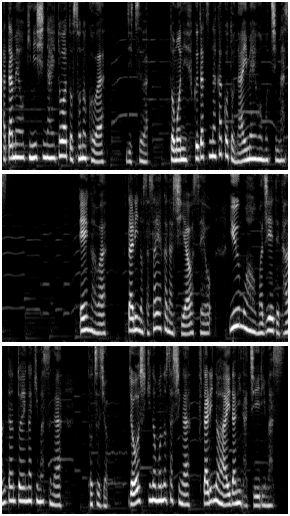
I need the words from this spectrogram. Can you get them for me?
はためを気にしないトワと園子は、実は共に複雑な過去と内面を持ちます。映画は二人のささやかな幸せをユーモアを交えて淡々と描きますが、突如、常識の物差しが二人の間に立ち入ります。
